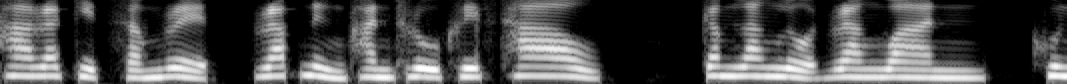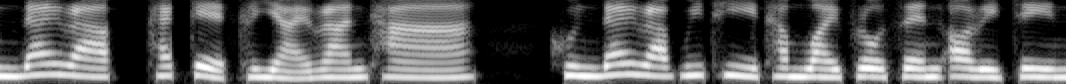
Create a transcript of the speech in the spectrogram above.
ภารกิจสำเร็จ รับ 1,000 ทรูคริสตัลกำลังโหลดรางวัล คุณได้รับแพ็กเกจขยายร้านค้า คุณได้รับวิธีทำไวโปรเซนต์ออริจิน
